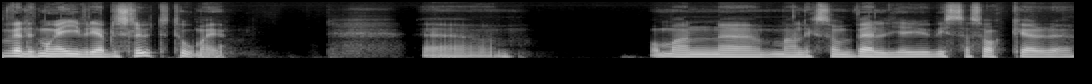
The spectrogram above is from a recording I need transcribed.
Väldigt många ivriga beslut tog man ju. Och man, eh, man liksom väljer ju vissa saker eh,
